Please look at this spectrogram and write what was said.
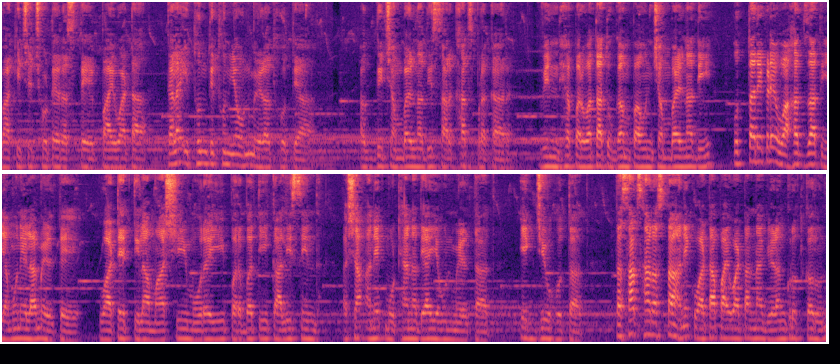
बाकीचे छोटे रस्ते पायवाटा त्याला इथून तिथून येऊन मिळत होत्या. अगदी चंबळ नदी सारखाच प्रकार. विंध्य पर्वतात उगम पाहून चंबळ नदी उत्तरेकडे वाहत जात यमुनेला मिळते. वाटेत तिला माशी मोरई पर्वती कालीसिंध अशा अनेक मोठ्या नद्या येऊन मिळतात. एक जीव होतात. तसाच हा रस्ता अनेक वाटा पायवाटांना गिळंकृत करून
